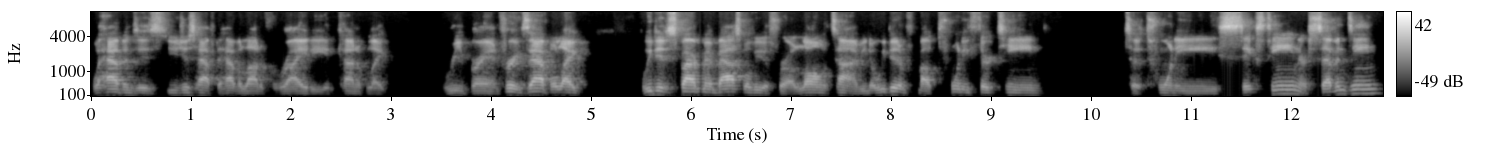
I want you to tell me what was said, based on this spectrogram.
what happens is you just have to have a lot of variety and kind of like rebrand. For example, like we did Spider-Man basketball videos for a long time. You know, we did them from about 2013 to 2016 or 17,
